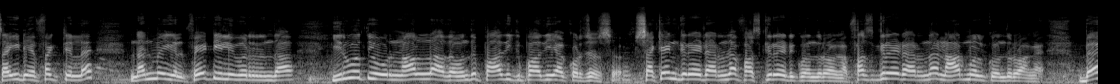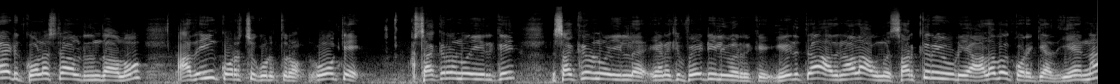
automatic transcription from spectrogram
சைடு எஃபெக்ட் இல்லை நன்மைகள். ஃபேட்டி லிவர் இருந்தால் இருபத்தி ஒரு நாளில் அதை வந்து பாதிக்கு பாதியாக குறைச்ச செகண்ட் கிரேடாக இருந்தால் ஃபஸ்ட் கிரேடுக்கு வந்துடுவாங்க ஃபஸ்ட் கிரேடாக இருந்தால் நார்மலுக்கு வந்துடுவாங்க பேடு கொலஸ்ட்ரால் இருந்தாலும் அதையும் குறைச்சி கொடுத்துரும். ஓகே. சர்க்கரை நோய் இருக்குது சர்க்கரை நோய் இல்லை. எனக்கு ஃபேட்டி லிவர் இருக்குது எடுத்தால் அதனால் அவங்க சர்க்கரையுடைய அளவை குறைக்காது. ஏன்னா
